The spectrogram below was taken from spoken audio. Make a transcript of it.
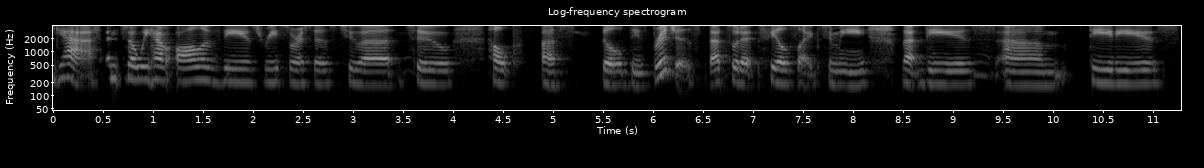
Yeah and so we have all of these resources to uh to help us build these bridges. That's what it feels like to me that these um, deities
